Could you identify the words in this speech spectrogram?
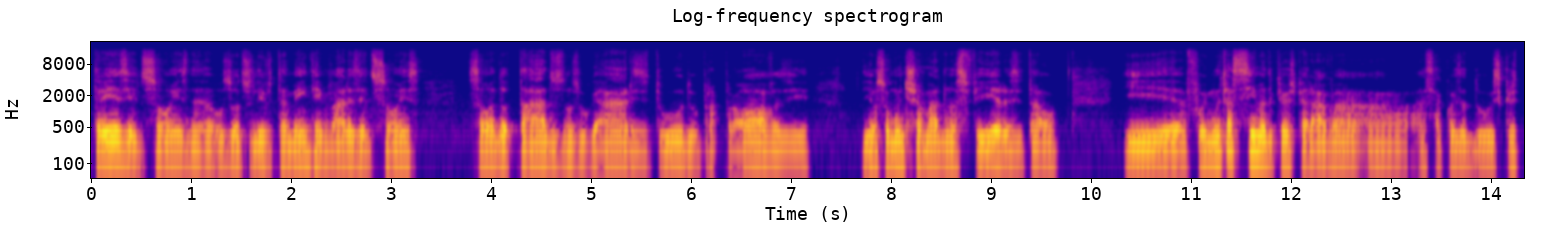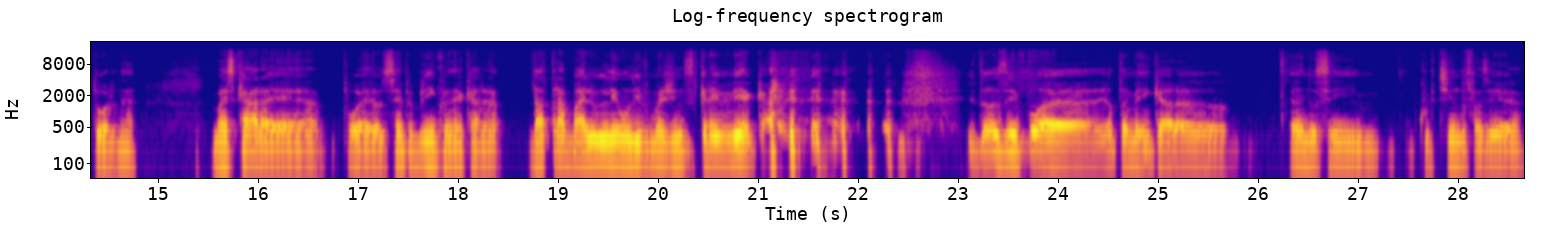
13 edições, né? Os outros livros também têm várias edições, são adotados nos lugares e tudo, para provas, e, e eu sou muito chamado nas feiras e tal e foi muito acima do que eu esperava a, a essa coisa do escritor, né? Mas, cara, é, pô, eu sempre brinco, né, cara? Dá trabalho ler um livro, imagina escrever, cara. É. então, assim, pô, é, eu também, cara, ando assim, curtindo fazer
